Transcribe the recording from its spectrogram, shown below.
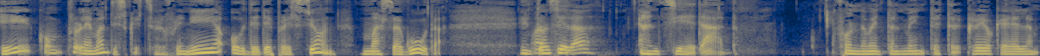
Y con problemas de esquizofrenia o de depresión más aguda. Entonces, ansiedad. Ansiedad. Fundamentalmente, creo que la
